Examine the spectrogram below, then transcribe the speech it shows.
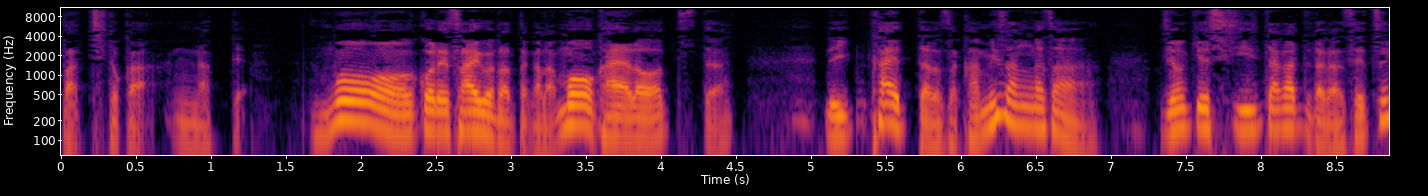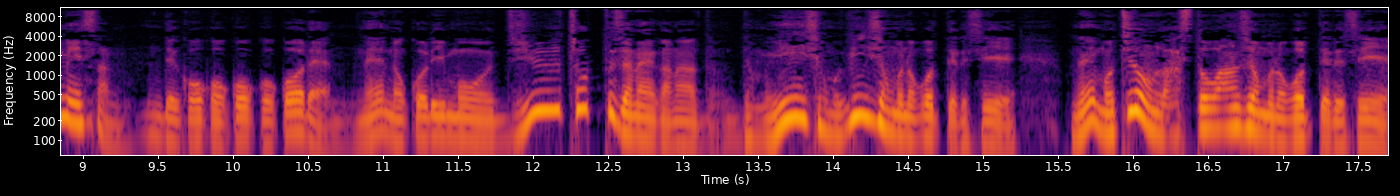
バッジとかになって。もう、これ最後だったから、もう帰ろう、つって。で、帰ったらさ、神さんがさ、状況知りたがってたから説明したの。で、こうこうこうこうこうで、ね、残りもう10ちょっとじゃないかなと。でも A 賞も B 賞も残ってるし、ね、もちろんラストワン賞も残ってるし、い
